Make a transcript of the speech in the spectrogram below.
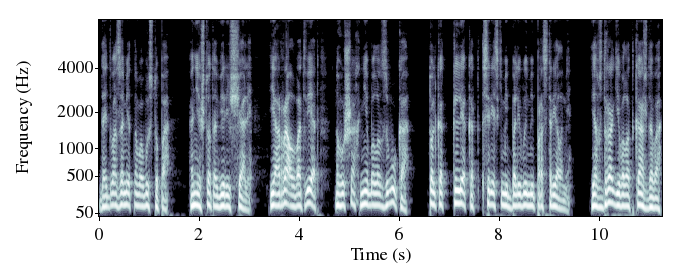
до едва заметного выступа. Они что-то верещали. Я орал в ответ, но в ушах не было звука, только клекот с резкими болевыми прострелами. Я вздрагивал от каждого,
